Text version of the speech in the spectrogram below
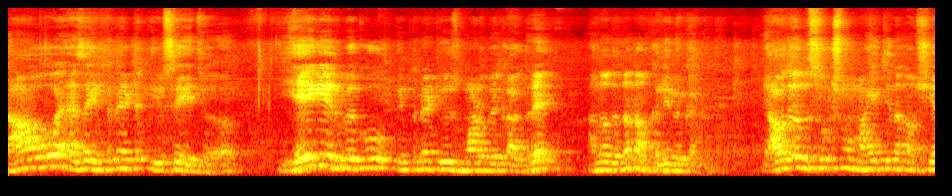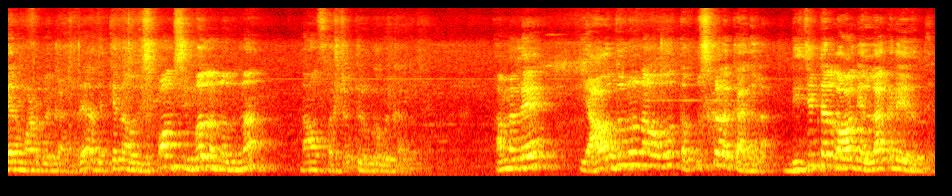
ನಾವು ಆ್ಯಸ್ ಎ ಇಂಟರ್ನೆಟ್ ಯೂಸೇಜ್ ಹೇಗೆ ಇರಬೇಕು ಇಂಟರ್ನೆಟ್ ಯೂಸ್ ಮಾಡಬೇಕಾದ್ರೆ ಅನ್ನೋದನ್ನ ನಾವು ಕಲಿಬೇಕಾಗುತ್ತೆ. ಯಾವುದೇ ಒಂದು ಸೂಕ್ಷ್ಮ ಮಾಹಿತಿನ ನಾವು ಶೇರ್ ಮಾಡಬೇಕಾದ್ರೆ ಅದಕ್ಕೆ ನಾವು ರೆಸ್ಪಾನ್ಸಿಬಲ್ ಅನ್ನೋದನ್ನ ನಾವು ಫಸ್ಟ್ ತಿಳ್ಕೋಬೇಕಾಗುತ್ತೆ. ಆಮೇಲೆ ಯಾವುದನ್ನು ನಾವು ತಪ್ಪಿಸ್ಕೊಳ್ಳೋಕ್ಕಾಗಲ್ಲ. ಡಿಜಿಟಲ್ ಲಾಗ್ ಎಲ್ಲ ಕಡೆ ಇರುತ್ತೆ.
